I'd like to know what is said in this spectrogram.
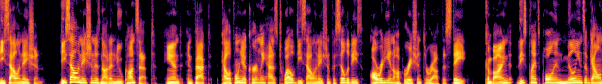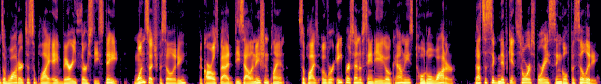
desalination. Desalination is not a new concept, and in fact, California currently has 12 desalination facilities already in operation throughout the state. Combined, these plants pull in millions of gallons of water to supply a very thirsty state. One such facility, the Carlsbad desalination plant supplies over 8% of San Diego County's total water. That's a significant source for a single facility.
